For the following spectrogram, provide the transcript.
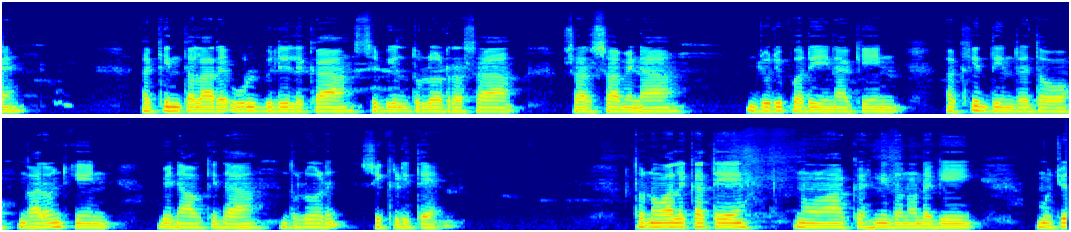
ᱟᱹᱠᱤᱱ ᱛᱟᱞᱟᱨᱮ ᱩᱞ ᱵᱤᱞᱤ ᱞᱮᱠᱟ ᱥᱤᱵᱤᱞ ᱫᱩᱞᱟᱹᱲ ᱨᱟᱥᱟ ᱥᱟᱨᱥᱟᱣᱮᱱᱟ ᱡᱩᱨᱤᱯᱟᱹᱨᱤ ᱮᱱᱟᱠᱤᱱ ᱟᱹᱠᱷᱤᱨ ᱫᱤᱱ ᱨᱮᱫᱚ ᱜᱷᱟᱨᱚᱸᱡᱽ ᱠᱤᱱ ᱵᱮᱱᱟᱣ ᱠᱮᱫᱟ ᱫᱩᱞᱟᱹᱲ ᱥᱤᱠᱲᱤᱛᱮ ᱛᱚ ᱱᱚᱣᱟ ᱞᱮᱠᱟᱛᱮ ᱱᱚᱣᱟ ᱠᱟᱹᱦᱱᱤ ᱫᱚ ᱱᱚᱰᱮ ᱜᱮ ᱢᱩᱪᱟᱹᱫ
